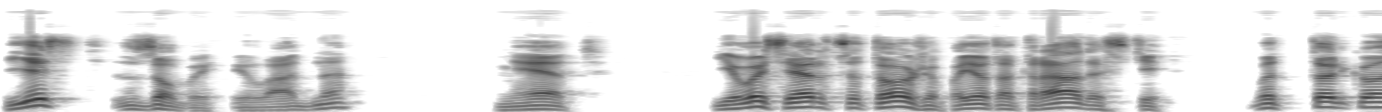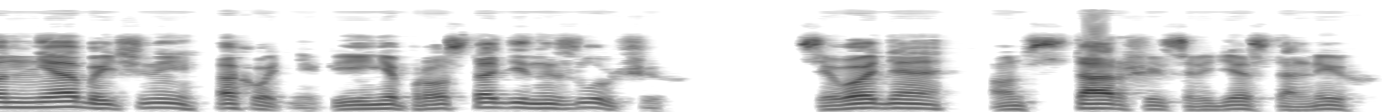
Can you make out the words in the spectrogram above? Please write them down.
Есть зубы, и ладно. Нет, его сердце тоже поет от радости, Вот только он необычный охотник и не просто один из лучших. Сегодня он старший среди остальных.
